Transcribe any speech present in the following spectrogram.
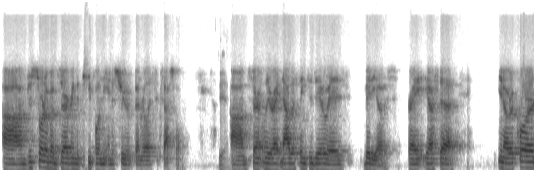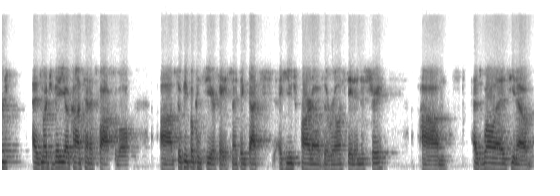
um, just sort of observing the people in the industry who have been really successful. Yeah. Um, certainly, right now, the thing to do is videos. Right. You have to, you know, record as much video content as possible um, so people can see your face. And I think that's a huge part of the real estate industry, um, as well as you know,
